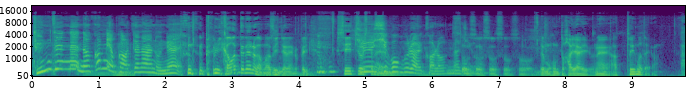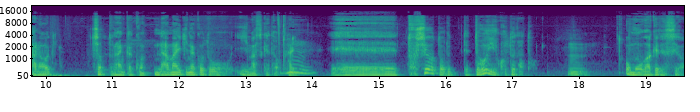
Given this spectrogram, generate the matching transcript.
全然ね、中身は変わってないのね。中身変わってないのがまずいんじゃないの？やっぱり成長してない14、5ぐらいから同じよ。そうそうそうそうそう。でも本当早いよね。あっという間だよ。あのちょっとなんかこう生意気なことを言いますけど、はい、えー年を取るってどういうことだと思うわけですよ、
